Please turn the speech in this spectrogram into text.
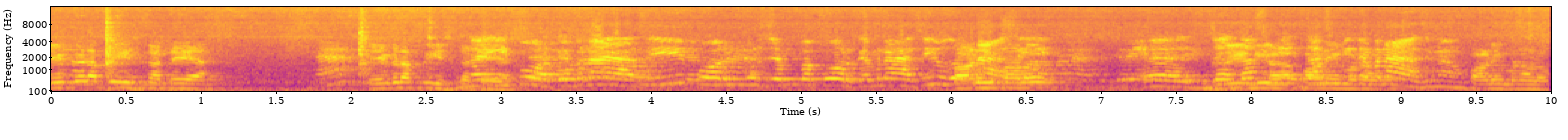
ਇਹ ਕਿਹੜਾ ਪੀਸ ਕੱਟੇ ਆ? ਇਹ ਕਿਹੜਾ ਪੀਸ ਨਹੀਂ ਭੋਰ ਕੇ ਬਣਾਇਆ ਸੀ ਭੋਰ ਭੋਰ ਜਬ ਭੋਰ ਕੇ ਬਣਾਇਆ ਸੀ ਉਦੋਂ ਪਾਣੀ ਪਾ ਲਓ। ਜਦ ਗ੍ਰੇਵੀ ਵਾਲਾ ਪਾਣੀ ਬਣਾ ਬਣਾਇਆ ਸੀ ਮੈਂ। ਪਾਣੀ ਬਣਾ ਲਓ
